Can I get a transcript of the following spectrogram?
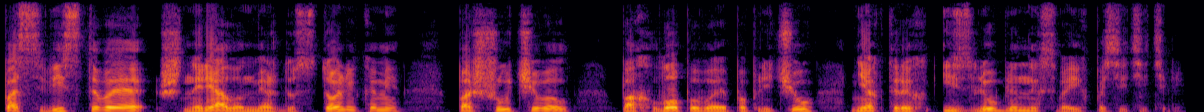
Посвистывая, шнырял он между столиками, пошучивал, похлопывая по плечу некоторых излюбленных своих посетителей.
